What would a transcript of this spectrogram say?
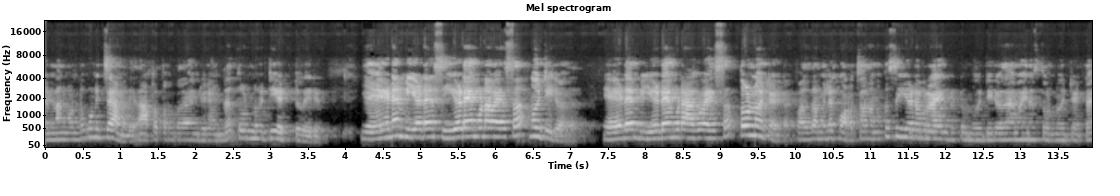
എണ്ണം കൊണ്ട് ഗുണിച്ചാൽ മതി. നാൽപ്പത്തൊമ്പത് ഇന്റു രണ്ട് തൊണ്ണൂറ്റി എട്ട് വരും എയുടെയും ബിയുടെയും സിയുടെയും കൂടെ വയസ്സ് നൂറ്റി ഇരുപത്. എയുടെയും ബിയുടെയും കൂടെ ആകെ വയസ്സ് തൊണ്ണൂറ്റെട്ട്. അപ്പോൾ അത് തമ്മിൽ കുറച്ചാൽ നമുക്ക് സിയുടെ പ്രായം കിട്ടും. നൂറ്റി ഇരുപത് മൈനസ് തൊണ്ണൂറ്റെട്ട്.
